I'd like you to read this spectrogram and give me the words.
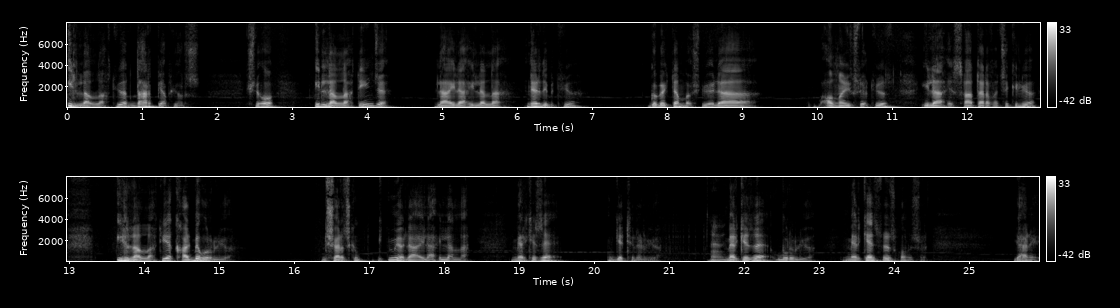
illallah diyor darp yapıyoruz. İşte o illallah deyince la ilahe illallah nerede bitiyor? Göbekten başlıyor. La alna yükseltiyoruz. İlahi sağ tarafa çekiliyor. İllallah diye kalbe vuruluyor. Dışarı çıkıp gitmiyor la ilahe illallah. Merkeze getiriliyor. Evet. Merkeze vuruluyor. Merkez söz konusu. Yani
